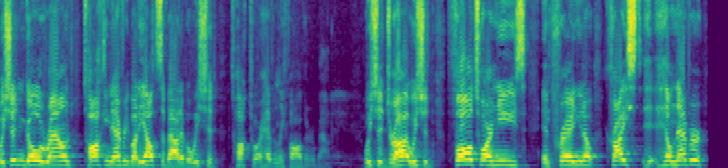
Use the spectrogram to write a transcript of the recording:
We shouldn't go around talking to everybody else about it, but we should talk to our Heavenly Father about it. We should, draw, we should fall to our knees in prayer. You know, Christ, He'll never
